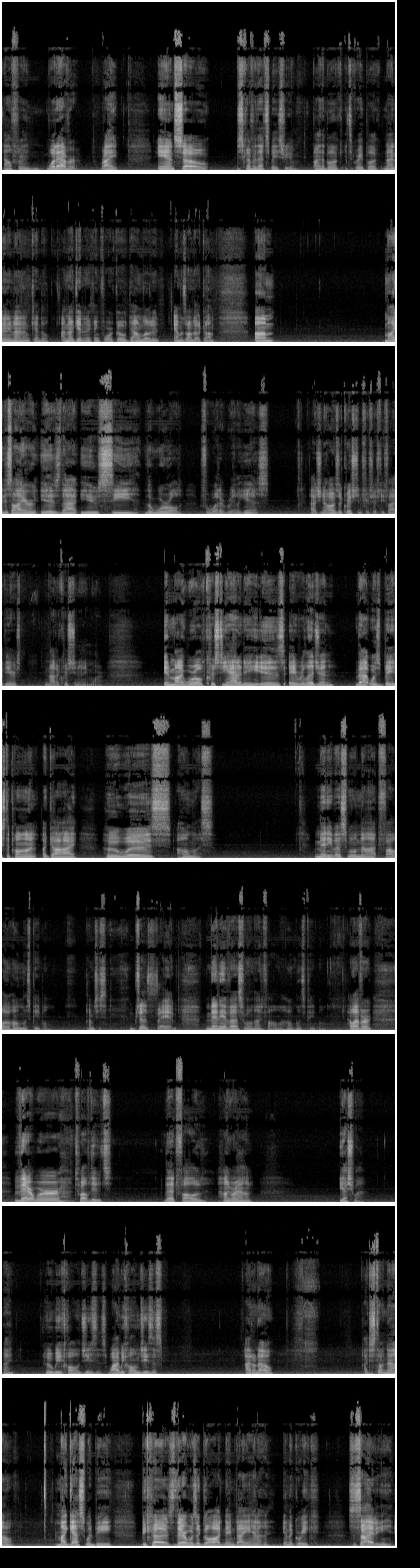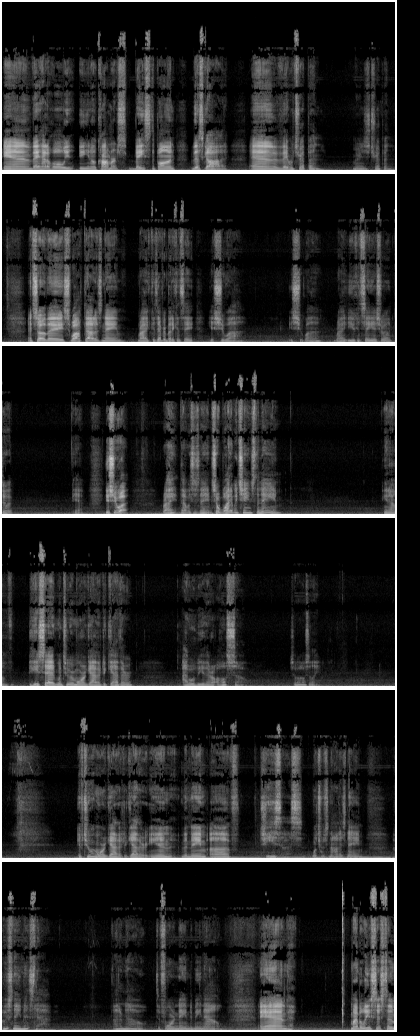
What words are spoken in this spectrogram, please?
Alfred, whatever, right? And so discover that space for you. Buy the book. It's a great book. Nine ninety nine on Kindle. I'm not getting anything for it. Go download it. Amazon.com. Um, my desire is that you see the world for what it really is. As you know, I was a Christian for 55 years. I'm not a Christian anymore. In my world, Christianity is a religion that was based upon a guy who was homeless. Many of us will not follow homeless people. I'm just just saying. Many of us will not follow homeless people. However, there were 12 dudes that followed, hung around Yeshua, right? Who we call Jesus. Why we call him Jesus? I don't know. I just don't know. My guess would be because there was a god named Diana in the Greek society and they had a whole you know commerce based upon this god and they were tripping. They were just tripping. And so they swapped out his name right? Because everybody can say yeshua. Yeshua right? You can say yeshua. Do it. Yeah. Yeshua right? That was his name. So why did we change the name? You know he said when two or more are gathered together i will be there also supposedly. If two or more gather together in the name of Jesus, which was not his name, whose name is that? I don't know. It's a foreign name to me now. And my belief system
